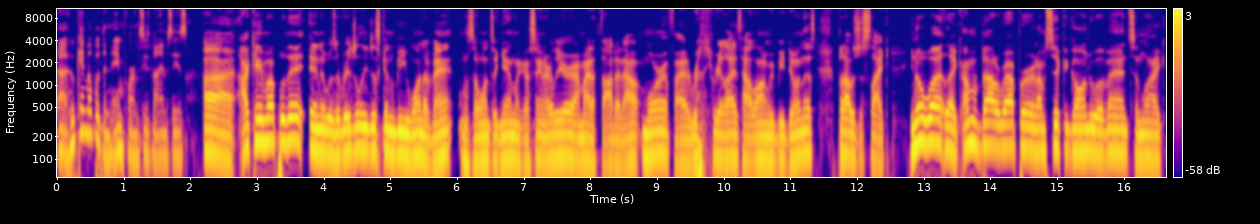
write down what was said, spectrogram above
Uh, who came up with the name for MCs by MCs? Uh, I came up with it, and it was originally just going to be one event. So once again, like I was saying earlier, I might have thought it out more if I had really realized how long we'd be doing this. But I was just like, you know what? Like I'm a battle rapper, and I'm sick of going to events, and like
